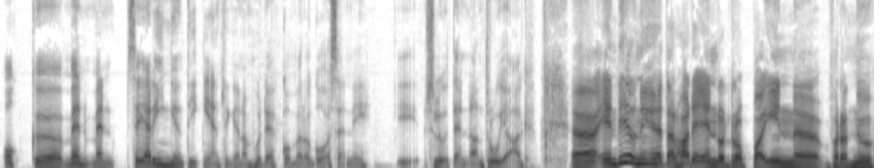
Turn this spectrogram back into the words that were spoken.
och, eh, men, men säger ingenting egentligen om hur det kommer att gå sen i, i slutändan tror jag. Eh, en del nyheter hade ändå droppat in eh, för att nu Uh,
